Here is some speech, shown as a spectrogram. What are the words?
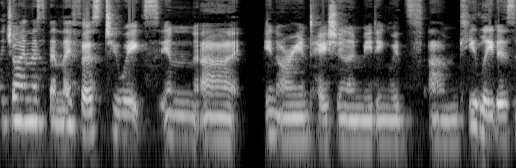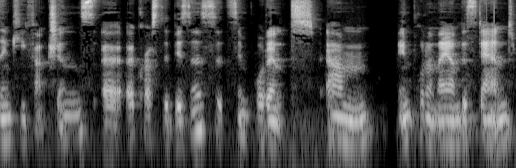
they join. They spend their first two weeks in uh, in orientation and meeting with um, key leaders and key functions uh, across the business. It's important um, important they understand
